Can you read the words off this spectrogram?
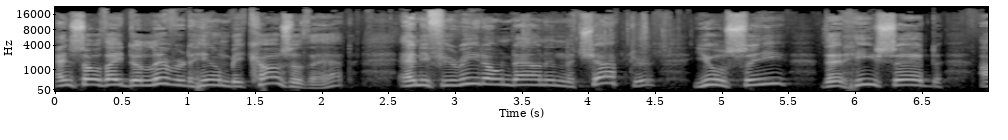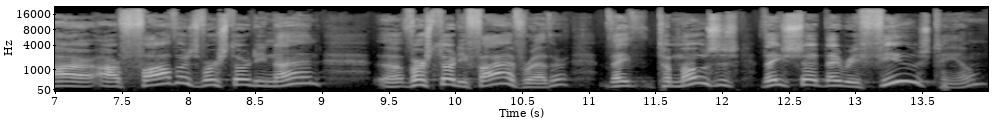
And so they delivered him because of that. And if you read on down in the chapter, you'll see that he said, Our, our fathers, verse 39, uh, verse 35 rather, they, to Moses, they said they refused him.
